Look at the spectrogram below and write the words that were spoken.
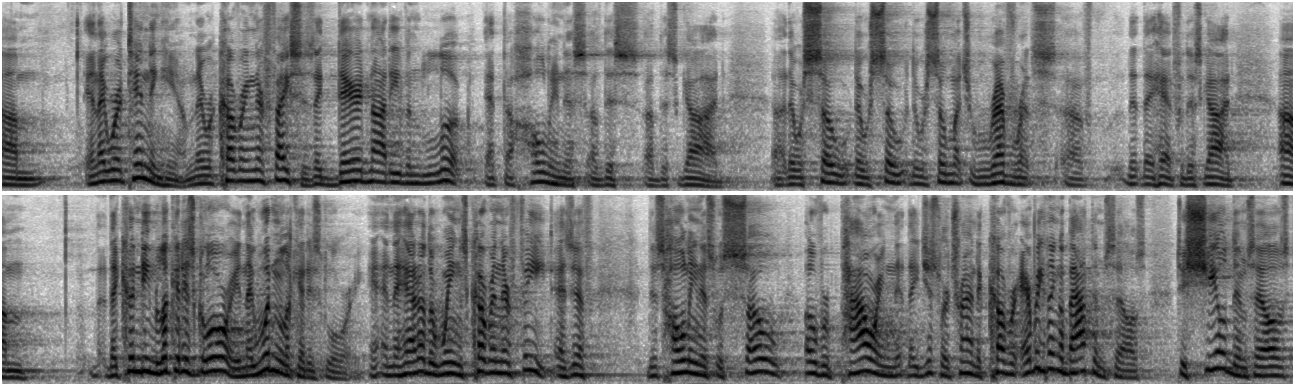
Um, and they were attending him. They were covering their faces. They dared not even look at the holiness of this, of this God. Uh, there, was so, there, was so, there was so much reverence uh, that they had for this God. Um, they couldn't even look at his glory, and they wouldn't look at his glory. And they had other wings covering their feet as if this holiness was so overpowering that they just were trying to cover everything about themselves to shield themselves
